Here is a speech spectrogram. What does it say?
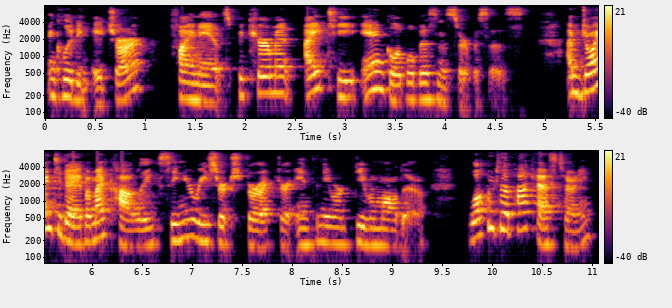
including HR, finance, procurement, IT, and global business services. I'm joined today by my colleague, Senior Research Director Anthony DiRomualdo. Welcome to the podcast, Tony.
